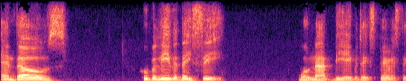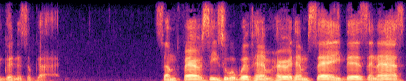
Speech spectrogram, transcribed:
And those who believe that they see will not be able to experience the goodness of God. Some Pharisees who were with him heard him say this and asked,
